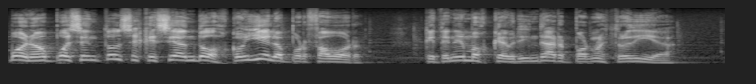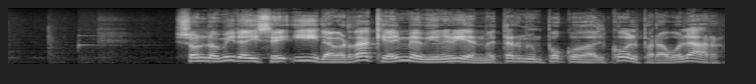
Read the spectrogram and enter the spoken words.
Bueno, pues entonces que sean dos, con hielo, por favor, que tenemos que brindar por nuestro día. John lo mira y dice, y la verdad que a mí me viene bien meterme un poco de alcohol para volar.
